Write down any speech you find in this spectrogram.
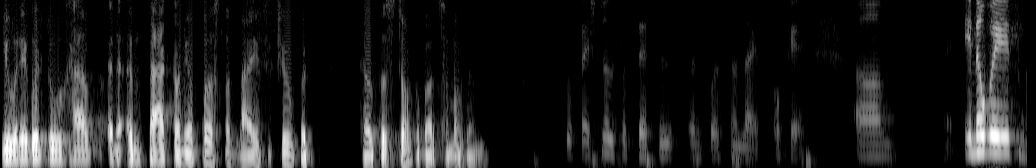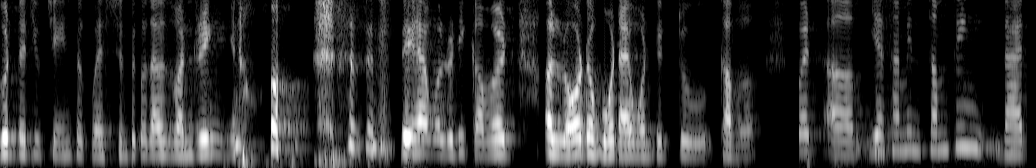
you were able to have an impact on your personal life? If you could help us talk about some of them. professional successes and personal life. Okay. Um, in a way, it's good that you've changed the question because I was wondering, you know, since they have already covered a lot of what I wanted to cover. But um, yes, I mean, something that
